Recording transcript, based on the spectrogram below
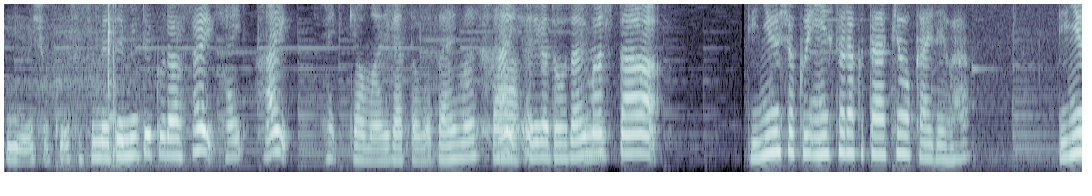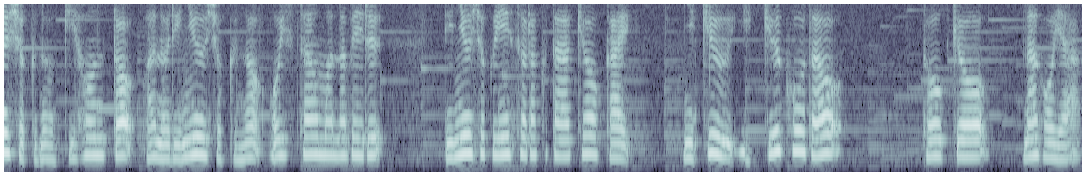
離乳食進めてみてください。はい。はい、はい。今日もありがとうございました。はい、ありがとうございました。離乳食インストラクター協会では、離乳食の基本と和の離乳食の美味しさを学べる離乳食インストラクター協会2級1級講座を東京、名古屋、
